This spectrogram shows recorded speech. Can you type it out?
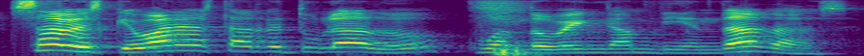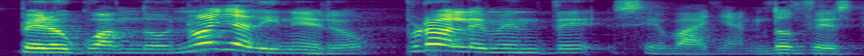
sabes que van a estar de tu lado cuando vengan bien dadas. Pero cuando no haya dinero, probablemente se vayan. Entonces,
